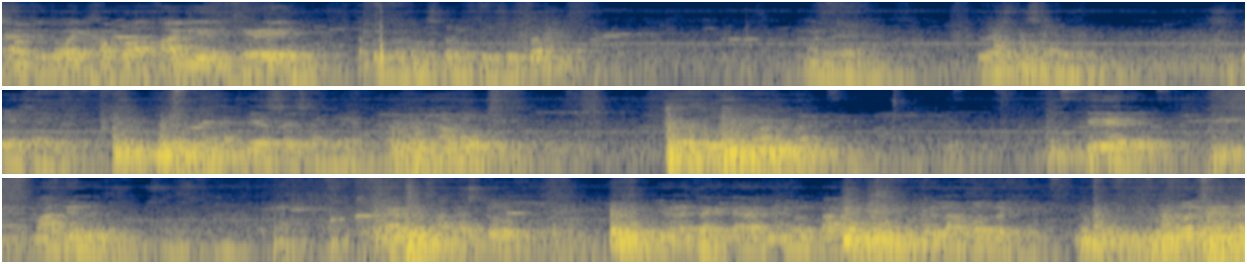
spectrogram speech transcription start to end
ಶಾಂತಿಯುತವಾಗಿ ಹಬ್ಬ ಆಗಲಿ ಅಂತ ಹೇಳಿ. ನಮಸ್ಕಾರ ತಿಳಿಸುತ್ತಾ ಮೊನ್ನೆ ಎಸ್ ಸಾಹೇಬ್ರೆ ಸಿ ಪಿ ಐ ಸಾಹೇಬ್ರೆ ಪಿ ಎಸ್ ಐ ಸಾಹೇಬ್ರೆ ಹಾಗೂ ಹಿರಿಯರೇ ಮಾಧ್ಯಮದವರು ಈಗಾಗಲೇ ಸಾಕಷ್ಟು ಏಳನೇ ತಾರೀಕು ನಡೆಯುವಂಥ ಬಕ್ರೀದ್ ಹಬ್ಬದ ಬಗ್ಗೆ ಇದುವರೆಗಿನ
